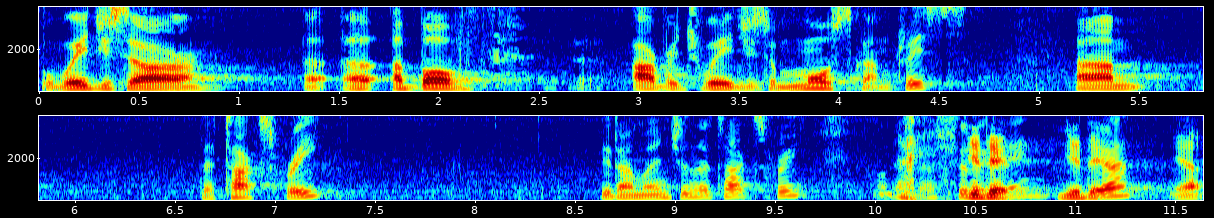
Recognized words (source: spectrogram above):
wages are uh, uh above average wages of most countries, um, they're tax-free. Did I mention they're tax-free? You did. You did. Yeah. yeah.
